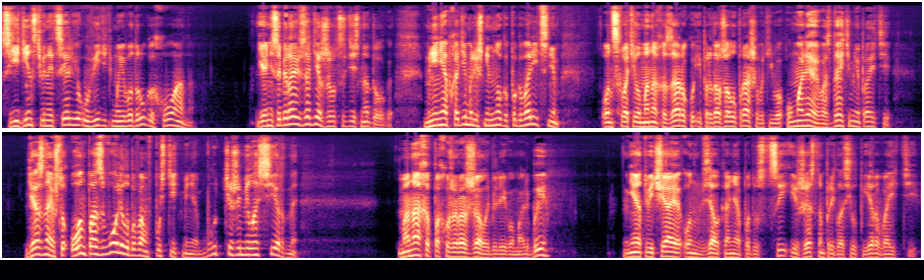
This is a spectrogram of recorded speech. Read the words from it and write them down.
с единственной целью увидеть моего друга Хуана. Я не собираюсь задерживаться здесь надолго. Мне необходимо лишь немного поговорить с ним». Он схватил монаха за руку и продолжал упрашивать его. «Умоляю вас, дайте мне пройти. Я знаю, что он позволил бы вам впустить меня. Будьте же милосердны». Монаха, похоже, разжалобили его мольбы. Не отвечая, он взял коня под узцы и жестом пригласил Пьера войти.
